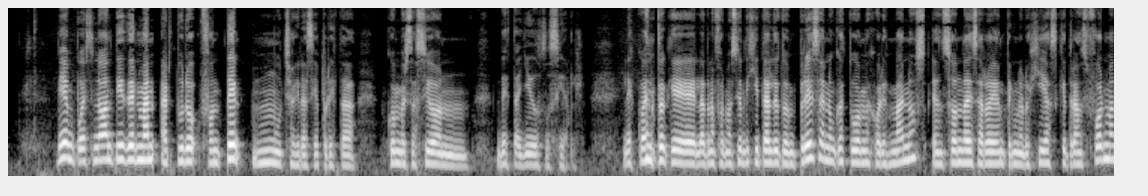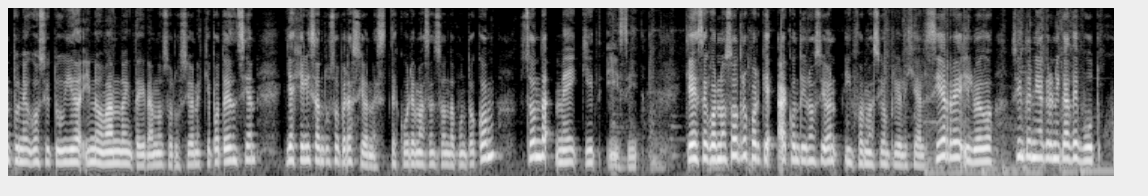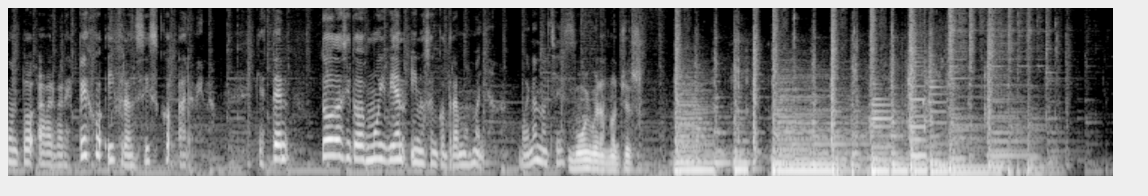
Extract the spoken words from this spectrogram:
Bien, pues no Antiderman, Arturo Fonten, muchas gracias por esta conversación de estallido social. Les cuento que la transformación digital de tu empresa nunca estuvo en mejores manos. En Sonda desarrollan tecnologías que transforman tu negocio y tu vida, innovando e integrando soluciones que potencian y agilizan tus operaciones. Descubre más en sonda.com. Sonda Make It Easy. Quédese con nosotros porque a continuación información privilegiada al cierre y luego sintonía crónica debut junto a Bárbara Espejo y Francisco Aravena. Que estén todas y todos muy bien y nos encontramos mañana. Buenas noches. Muy buenas noches.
